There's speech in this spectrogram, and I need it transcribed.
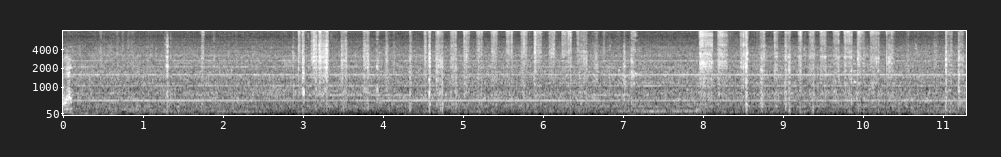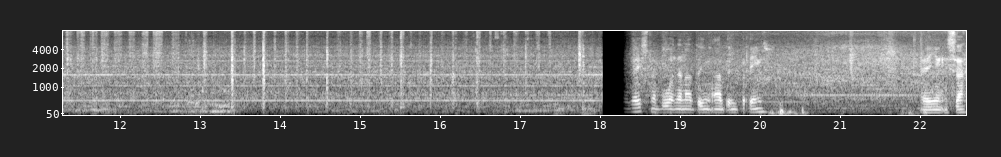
Yeah. Guys, nabuo na natin yung ating frame. Ayan yung isa.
